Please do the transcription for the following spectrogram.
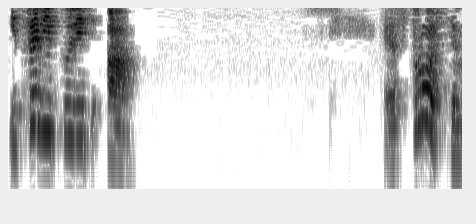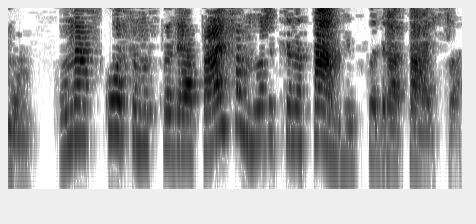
І це відповідь А. Е, Спростимо. У нас косинус квадрата альфа множиться на тангенс квадрата альфа.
